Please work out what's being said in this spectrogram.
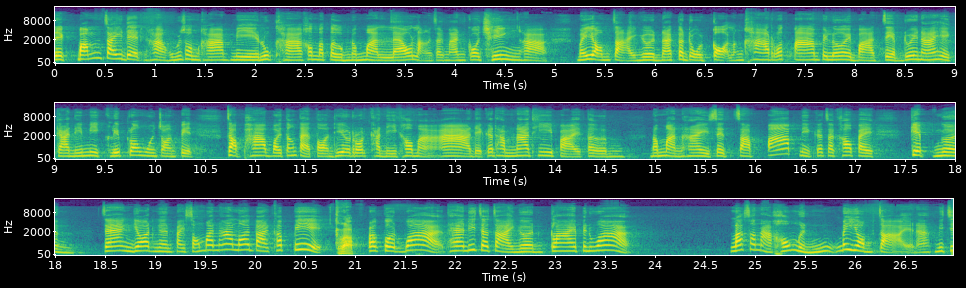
เด็กปั๊มใจเด็ดค่ะคุณผู้ชมคะมีลูกค้าเข้ามาเติมน้ำมันแล้วหลังจากนั้นก็ชิ่งค่ะ ไม่ยอมจ่ายเงินนะกระโดดเกาะหลังคารถตามไปเลย บาดเจ็บด้วยนะ เหตุการณ์นี้มีคลิปกล้องวงจรปิด จับภาพไว้ตั้งแต่ตอนที่รถคันนี้เข้ามาอ่าเด็กก็ทำหน้าที่ไปเติมน้ำมันให้เสร็จจับปั๊บนี่ก็จะเข้าไปเก็บเงิน แจ้งยอดเงินไป 2,500 บาทครับพี่ครับปรากฏว่าแทนที่จะจ่ายเงินกลายเป็นว่า ลักษณะเขาเหมือนไม่ยอมจ่ายนะมีเจ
